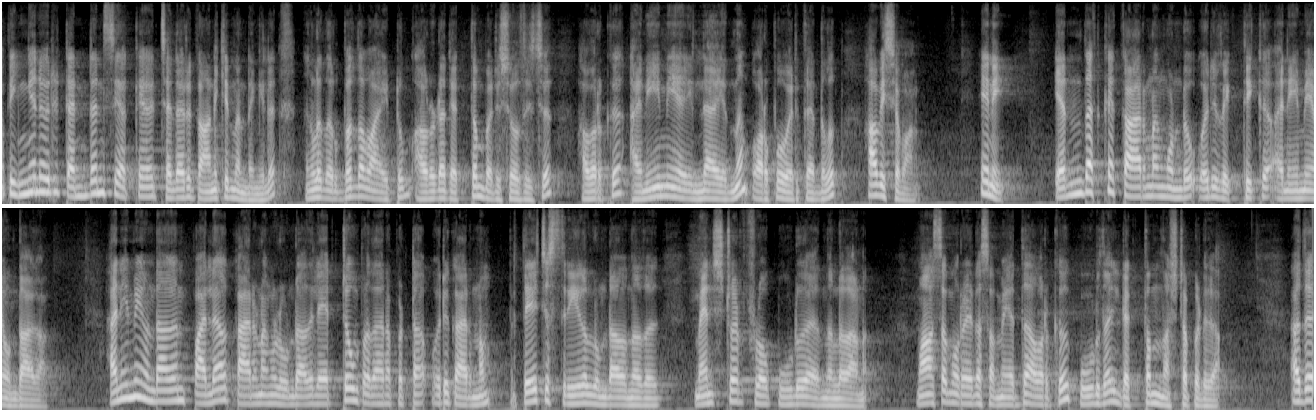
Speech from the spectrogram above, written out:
അപ്പോൾ ഇങ്ങനെ ഒരു ടെൻഡൻസി ഒക്കെ ചിലർ കാണിക്കുന്നുണ്ടെങ്കിൽ നിങ്ങൾ നിർബന്ധമായിട്ടും അവരുടെ രക്തം പരിശോധിച്ച് അവർക്ക് അനീമിയ ഇല്ല എന്ന് ഉറപ്പ് വരുത്തേണ്ടതും ആവശ്യമാണ്. ഇനി എന്തൊക്കെ കാരണം കൊണ്ട് ഒരു വ്യക്തിക്ക് അനീമിയ ഉണ്ടാകാം? ഉണ്ടാകാൻ പല കാരണങ്ങളുണ്ട്. അതിൽ ഏറ്റവും പ്രധാനപ്പെട്ട ഒരു കാരണം പ്രത്യേകിച്ച് സ്ത്രീകളിൽ ഉണ്ടാകുന്നത് മെൻസ്ട്രൽ ഫ്ലോ കൂടുക എന്നുള്ളതാണ്. മാസമുറയുടെ സമയത്ത് അവർക്ക് കൂടുതൽ രക്തം നഷ്ടപ്പെടുക. അത്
